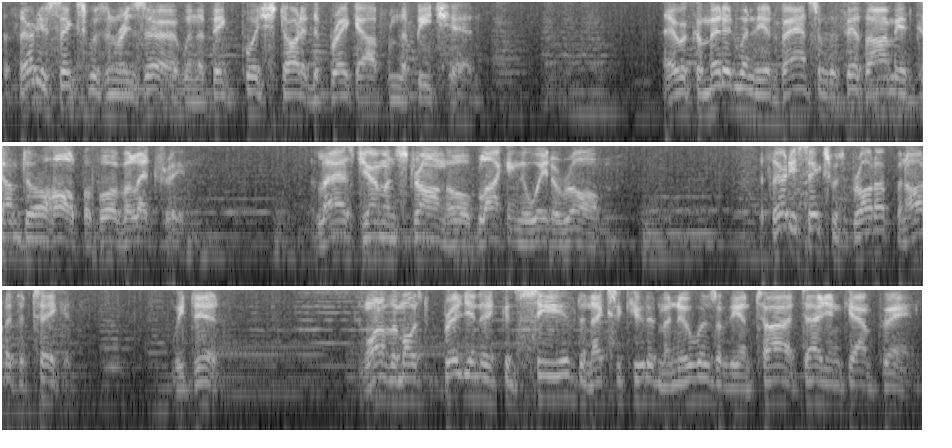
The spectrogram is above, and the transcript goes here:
The 36th was in reserve when the big push started to break out from the beachhead. They were committed when the advance of the Fifth Army had come to a halt before Velletri, the last German stronghold blocking the way to Rome. The 36th was brought up in order to take it. We did one of the most brilliantly conceived and executed maneuvers of the entire Italian campaign.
